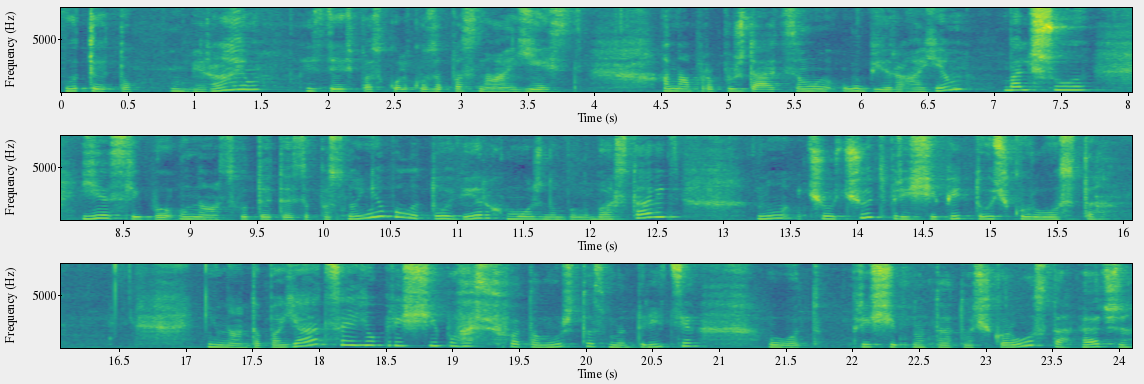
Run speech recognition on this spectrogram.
вот эту убираем. Здесь, поскольку запасная есть, она пробуждается, мы убираем большую. Если бы у нас вот этой запасной не было, то вверх можно было бы оставить, но чуть-чуть прищепить точку роста. Не надо бояться ее прищипывать, потому что, смотрите, вот, прищипнутая точка роста, опять же,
